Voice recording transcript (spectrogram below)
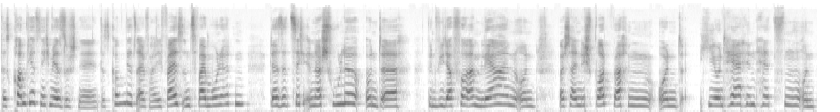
das kommt jetzt nicht mehr so schnell. Das kommt jetzt einfach. Ich weiß, in zwei Monaten, da sitze ich in der Schule und äh, bin wieder voll am Lernen und wahrscheinlich Sport machen und hier und her hinhetzen und,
